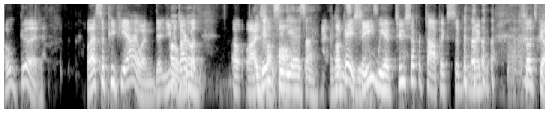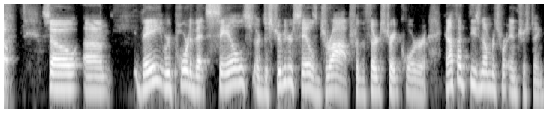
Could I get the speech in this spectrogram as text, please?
oh good well that's the ppai one you can Oh, talk no, about oh well, I, saw didn't see the ASI. I Okay, see, ASI. we have two separate topics. So let's go. So um, they reported that sales or distributor sales dropped for the third straight quarter, and I thought these numbers were interesting.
